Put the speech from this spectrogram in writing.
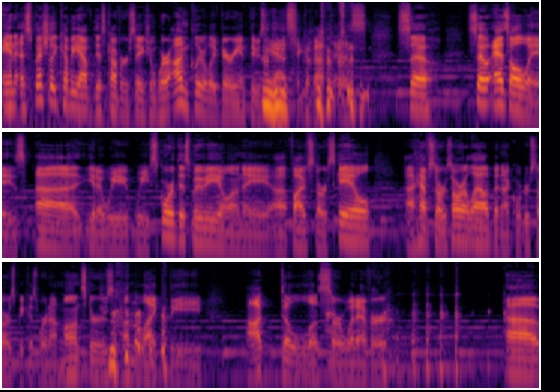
and especially coming out of this conversation where I'm clearly very enthusiastic about this. So, so as always, uh, you know, we we scored this movie on a uh, five star scale. Uh, half stars are allowed, but not quarter stars because we're not monsters, unlike the Octalus or whatever. Uh,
